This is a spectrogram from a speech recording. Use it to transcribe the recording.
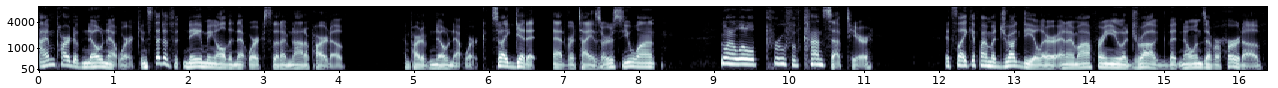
I'm part of no network. Instead of naming all the networks that I'm not a part of, I'm part of no network. So I get it, advertisers. You want you want a little proof of concept here. It's like if I'm a drug dealer and I'm offering you a drug that no one's ever heard of,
